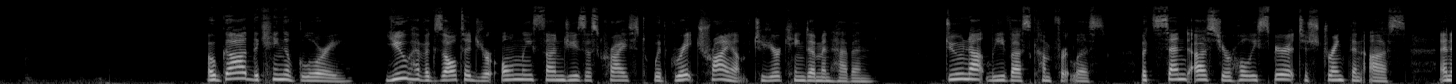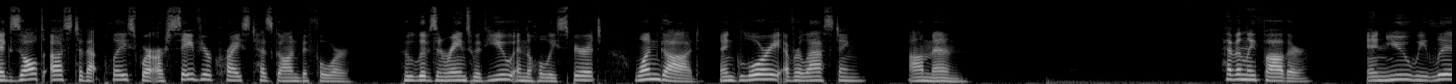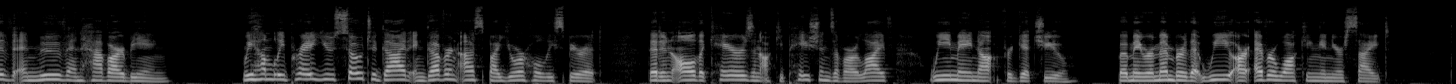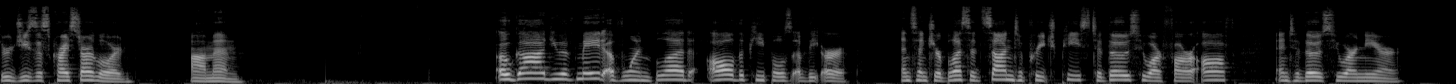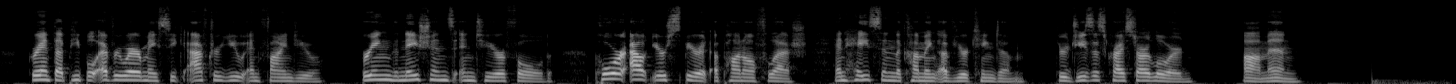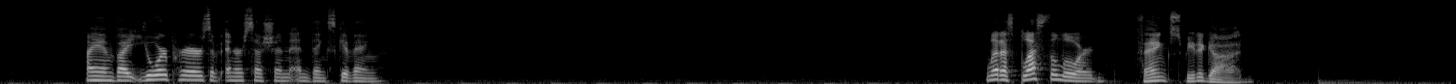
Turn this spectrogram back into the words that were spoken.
O God, the King of glory, you have exalted your only Son, Jesus Christ, with great triumph to your kingdom in heaven. Do not leave us comfortless, but send us your Holy Spirit to strengthen us and exalt us to that place where our Savior Christ has gone before, who lives and reigns with you and the Holy Spirit, one God, and glory everlasting. Amen. Heavenly Father, in you we live and move and have our being. We humbly pray you so to guide and govern us by your Holy Spirit, that in all the cares and occupations of our life we may not forget you, but may remember that we are ever walking in your sight. Through Jesus Christ our Lord. Amen. O God, you have made of one blood all the peoples of the earth, and sent your blessed Son to preach peace to those who are far off and to those who are near. Grant that people everywhere may seek after you and find you. Bring the nations into your fold. Pour out your Spirit upon all flesh, and hasten the coming of your kingdom. Through Jesus Christ our Lord. Amen. I invite your prayers of intercession and thanksgiving. Let us bless the Lord. Thanks be to God.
